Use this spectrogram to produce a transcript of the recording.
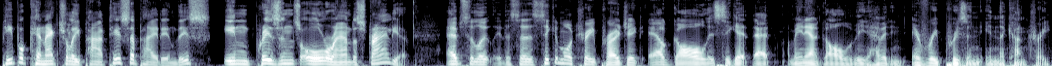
people can actually participate in this in prisons all around Australia. Absolutely. So the Sycamore Tree Project, our goal is to get that. I mean, our goal would be to have it in every prison in the country.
